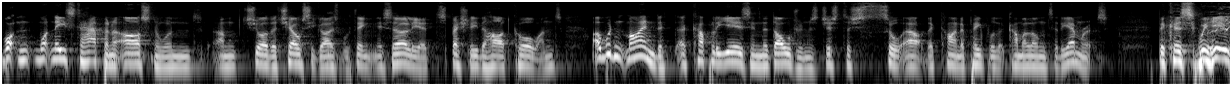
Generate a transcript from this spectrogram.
What, what needs to happen at Arsenal, and I'm sure the Chelsea guys will think this earlier, especially the hardcore ones. I wouldn't mind a, a couple of years in the doldrums just to sort out the kind of people that come along to the Emirates. Because we,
